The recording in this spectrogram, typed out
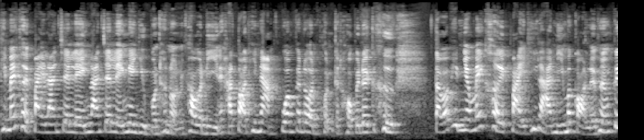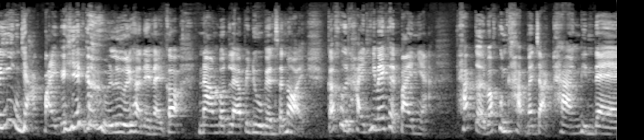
ที่ไม่เคยไปร้านเจเล้งร้านเจเล้งเนี่ยอยู่บนถนนวิภาวดีนะคะ ตอนที่น้ำท่วมก็โดนผลกระทบไปด้วยก็คือ แต่ว่าพิมพ์ยังไม่เคยไปที่ร้านนี้มาก่อนเลยเพราะฉะนั้นก็ยิ่งอยากไปก็ยิ่งกระหือรือค่ะไหนๆก็น้ำลดแล้วไปดูกันซะหน่อย ก็คือใครที่ไม่เคยไปเนี่ย ถ้าเกิดว่าคุณขับมาจากทางดินแดง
